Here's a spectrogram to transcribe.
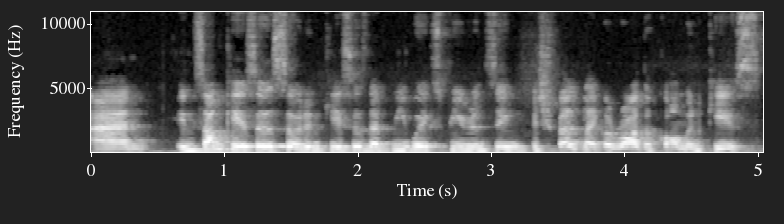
And in some cases, certain cases that we were experiencing, which felt like a rather common case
